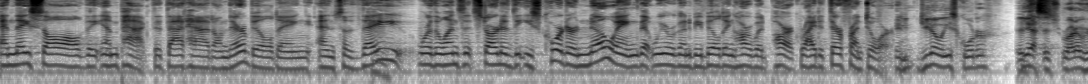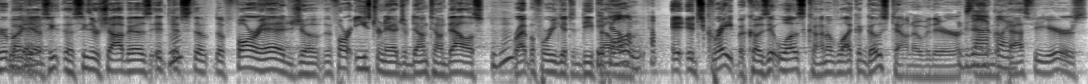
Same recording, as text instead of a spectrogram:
And they saw the impact that that had on their building. And so they hmm. were the ones that started the East Quarter, knowing that we were going to be building Harwood Park right at their front door. Do you know East Quarter? It's, Yes. it's right over here by yeah, C- uh, Cesar Chavez. It, It's the, the far edge of the far eastern edge of downtown Dallas, right before you get to Deep, Deep Ellum. Ellum, yep. It, it's great because it was kind of like a ghost town over there. And in Exactly. the past few years,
